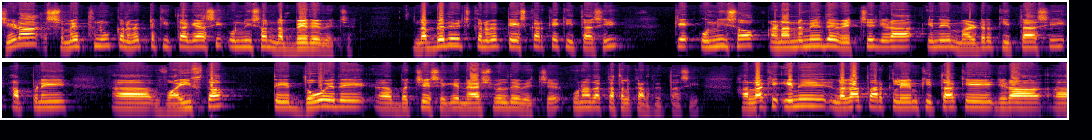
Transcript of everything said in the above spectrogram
ਜਿਹੜਾ ਸਮਿਥ ਨੂੰ ਕਨਵਿਕਟ ਕੀਤਾ ਗਿਆ ਸੀ 1990 ਦੇ ਵਿੱਚ। 90 ਦੇ ਵਿੱਚ ਕਨਵਿਕਟ ਇਸ ਕਰਕੇ ਕੀਤਾ ਸੀ ਕਿ 1999 ਦੇ ਵਿੱਚ ਜਿਹੜਾ ਇਹਨੇ ਮਰਡਰ ਕੀਤਾ ਸੀ ਆਪਣੇ ਵਾਈਫ ਦਾ ਤੇ ਦੋ ਇਹਦੇ ਬੱਚੇ ਸੀਗੇ ਨੈਸ਼ਵਿਲ ਦੇ ਵਿੱਚ, ਉਹਨਾਂ ਦਾ ਕਤਲ ਕਰ ਦਿੱਤਾ ਸੀ। ਹਾਲਾਂਕਿ ਇਹਨੇ ਲਗਾਤਾਰ ਕਲੇਮ ਕੀਤਾ ਕਿ ਜਿਹੜਾ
